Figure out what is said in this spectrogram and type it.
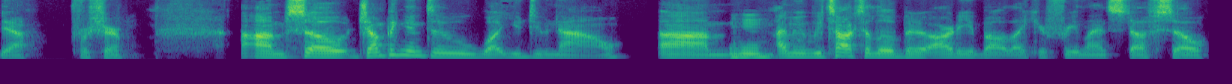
Yeah, for sure. Um, so jumping into what you do now, um, mm-hmm. I mean, we talked a little bit already about like your freelance stuff. So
